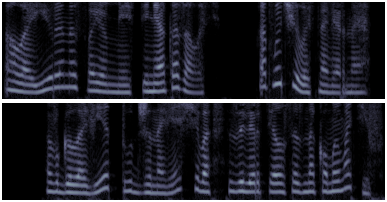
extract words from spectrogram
Алаира на своем месте не оказалась. Отлучилась, наверное. В голове тут же навязчиво завертелся знакомый мотив.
